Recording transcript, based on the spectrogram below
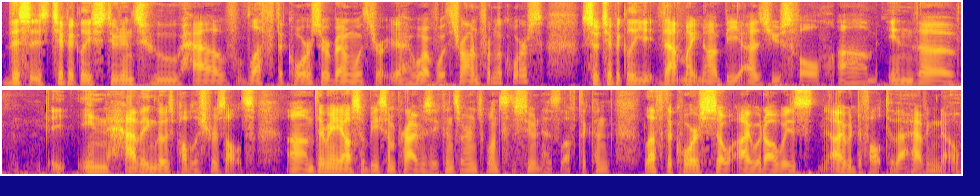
this is typically students who have left the course or been who have withdrawn from the course. So typically that might not be as useful um, in the in having those published results. Um, there may also be some privacy concerns once the student has left the left the course, so I would always I would default to that having no.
